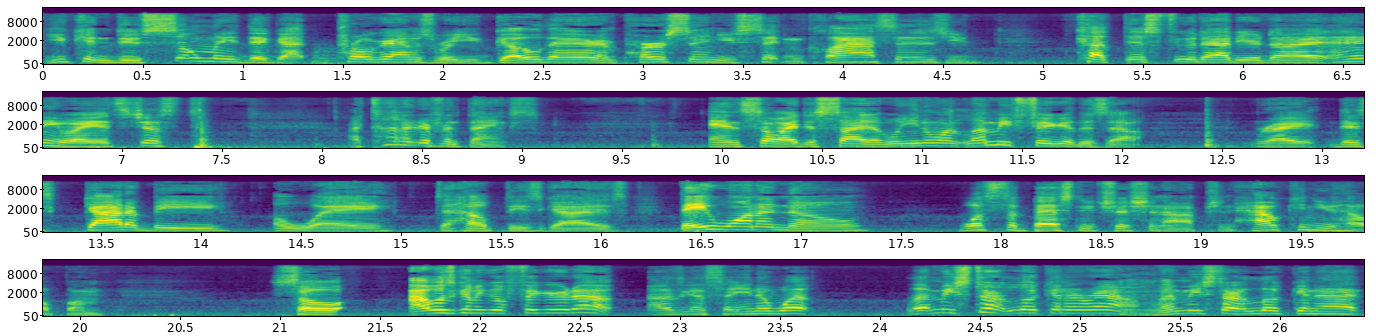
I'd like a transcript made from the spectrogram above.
You can do so many. They've got programs where you go there in person, you sit in classes, you cut this food out of your diet. Anyway, it's just a ton of different things. And so I decided, well, you know what? Let me figure this out, right? There's got to be a way to help these guys. They want to know what's the best nutrition option. How can you help them? So I was to go figure it out. I was to say, you know what? Let me start looking around. Let me start looking at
